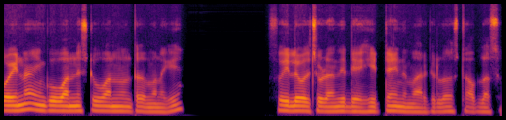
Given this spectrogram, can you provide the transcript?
పోయినా ఇంకో వన్ ఇస్ టూ వన్ ఉంటుంది మనకి. సో ఈ లెవెల్ చూడండి. హిట్ అయింది మార్కెట్లో స్టాప్ లాస్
